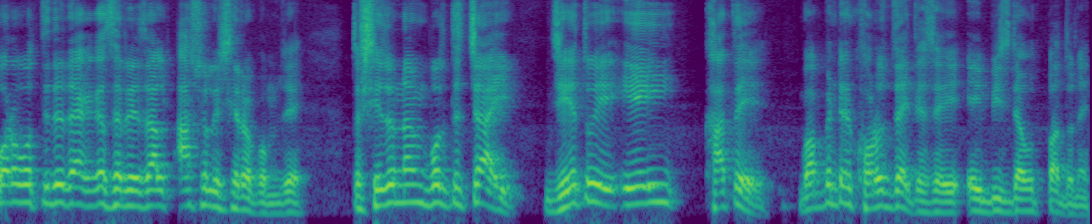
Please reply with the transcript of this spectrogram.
পরবর্তীতে দেখা গেছে রেজাল্ট আসলে সেরকম যে তো সেজন্য আমি বলতে চাই যেহেতু এই খাতে গভর্নমেন্টের খরচ যাইতেছে এই- বীজটা উৎপাদনে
